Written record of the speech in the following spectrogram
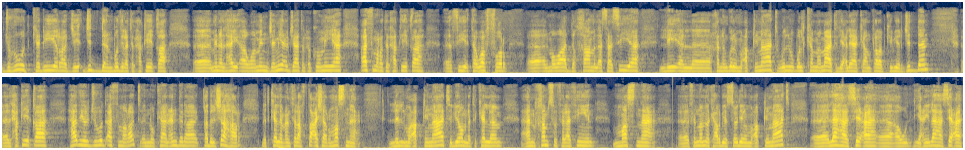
جهود كبيرة جدا بذلت الحقيقة آه، من الهيئة ومن جميع الجهات الحكومية. أثمرت الحقيقة آه، في توفر آه، المواد الخام الأساسية خلينا نقول المعقمات والكمامات اللي عليها كان طلب كبير جدا. الحقيقة هذه الجهود أثمرت أنه كان عندنا قبل شهر نتكلم عن 13 مصنع للمعقمات اليوم نتكلم عن 35 مصنع في المملكة العربية السعودية للمعقمات آه، لها سعة آه، أو يعني لها سعة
